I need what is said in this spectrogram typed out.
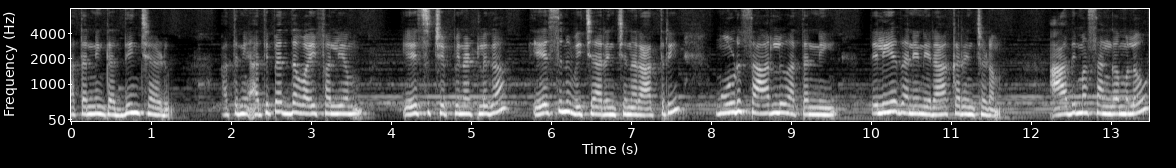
అతన్ని గద్దించాడు. అతని అతిపెద్ద వైఫల్యం యేసు చెప్పినట్లుగా యేసును విచారించిన రాత్రి మూడుసార్లు అతన్ని తెలియదని నిరాకరించడం. ఆదిమ సంఘములో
